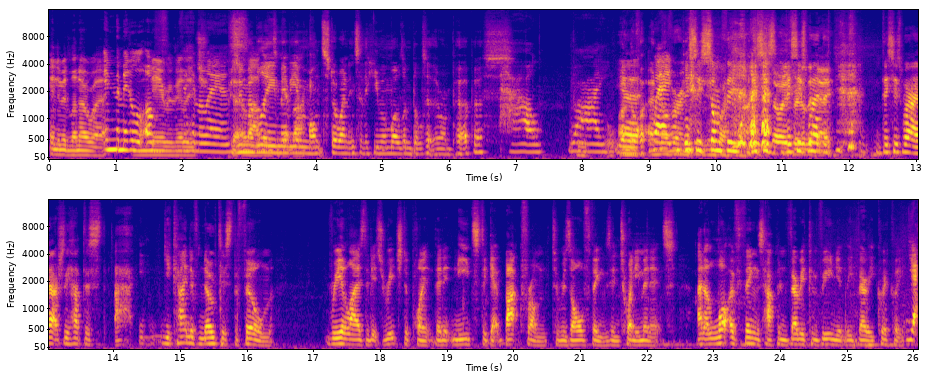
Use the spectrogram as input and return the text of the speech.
in the middle of nowhere in the middle of Near a the village. himalayas Yeah. allow them Presumably, to maybe a back. monster went into the human world and built it there on purpose. how why? Yeah, Another- when- another this is something this is this is where the, this is where I actually had this uh, you kind of notice the film realize that it's reached a point that it needs to get back from to resolve things in 20 minutes. And a lot of things happen very conveniently very quickly. Yeah.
